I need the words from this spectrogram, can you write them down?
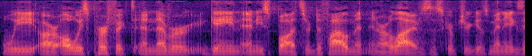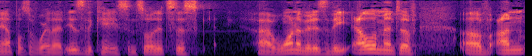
we are always perfect and never gain any spots or defilement in our lives. The scripture gives many examples of where that is the case. And so it's this uh, one of it is the element of of un-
